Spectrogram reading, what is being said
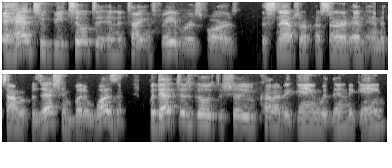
It had to be tilted in the Titans' favor as far as the snaps are concerned and, and the time of possession, but it wasn't. But that just goes to show you kind of the game within the game.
